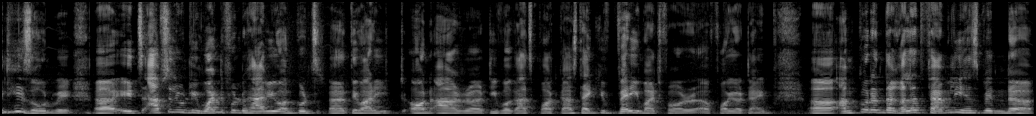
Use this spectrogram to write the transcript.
in his own way. Uh, it's absolutely wonderful to have you, Ankur uh, Tewari, on our uh, Teamwork Arts podcast. Thank you very much for uh, for your time. Uh, Ankur and the Ghalat family has been uh,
